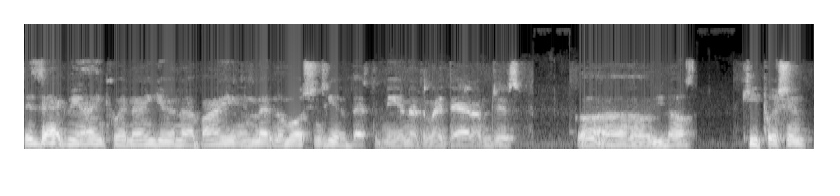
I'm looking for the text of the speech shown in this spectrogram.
Exactly. I ain't quitting. I ain't giving up. I ain't letting emotions get the best of me or nothing like that. I'm just uh, you know, keep pushing,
